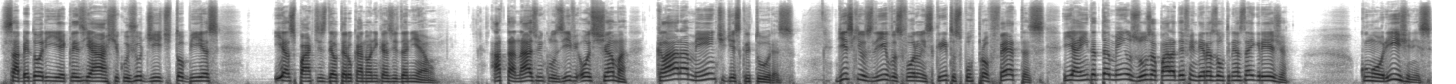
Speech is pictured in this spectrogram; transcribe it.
Sabedoria, Eclesiástico, Judite, Tobias e as partes deuterocanônicas de Daniel. Atanásio, inclusive, os chama claramente de escrituras. Diz que os livros foram escritos por profetas e ainda também os usa para defender as doutrinas da igreja. Com Orígenes,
